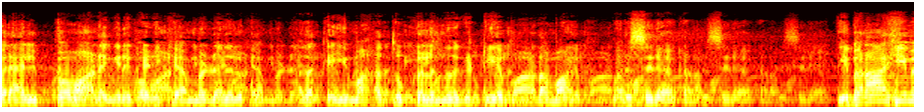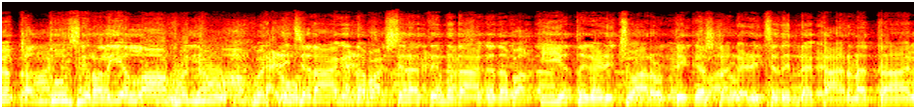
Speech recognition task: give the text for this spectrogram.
ഒരല്പമാണെങ്കിലും കഴിക്കാൻ വേണ്ടി നിൽക്കും. അതൊക്കെ ഈ മഹത്തുക്കളിൽ നിന്ന് കിട്ടിയ പാഠമാണ്. മനസ്സിലാക്കണം. ഇബ്രാഹിം കന്തൂസി കഴിച്ചതാകുന്ന ഭക്ഷണത്തിന്റെതാകുന്ന ബക്കീയത്ത് കഴിച്ചു ആ റൊട്ടി കഷ്ണം കഴിച്ചതിന്റെ കാരണത്താൽ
